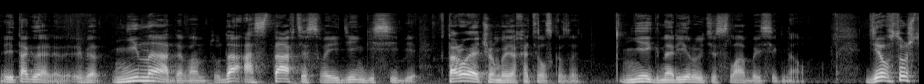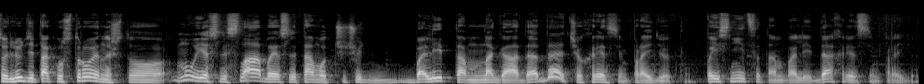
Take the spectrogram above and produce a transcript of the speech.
и так далее. Ребят, не надо вам туда, оставьте свои деньги себе. Второе, о чем бы я хотел сказать, не игнорируйте слабые сигналы. Дело в том, что люди так устроены, что, ну, если слабо, если там вот чуть-чуть болит там нога, да, да, что хрен с ним пройдет, поясница там болит, да, хрен с ним пройдет.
